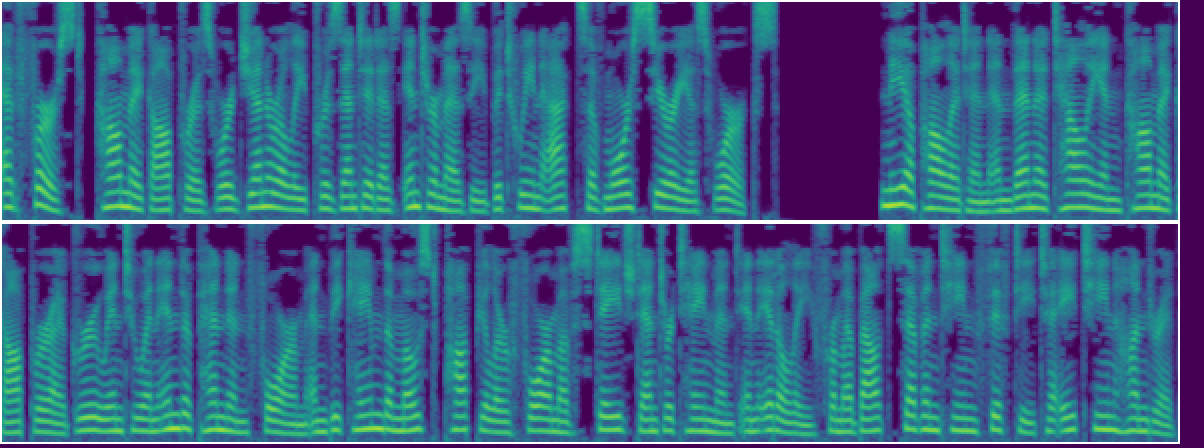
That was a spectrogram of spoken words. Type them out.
At first, comic operas were generally presented as intermezzi between acts of more serious works. Neapolitan and then Italian comic opera grew into an independent form and became the most popular form of staged entertainment in Italy from about 1750 to 1800.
